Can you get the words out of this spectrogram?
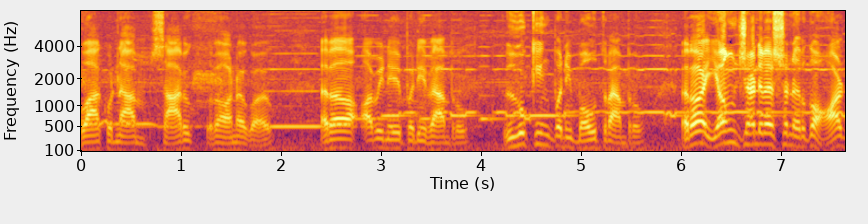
उहाँको नाम शाहरुख रहन गयो। र अभिनय पनि राम्रो लुकिङ पनि बहुत राम्रो। र यङ जेनेरेसनहरूको हार्ट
